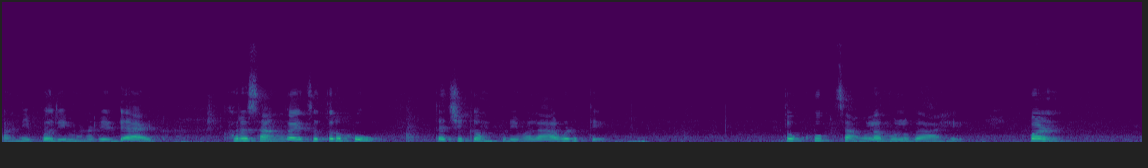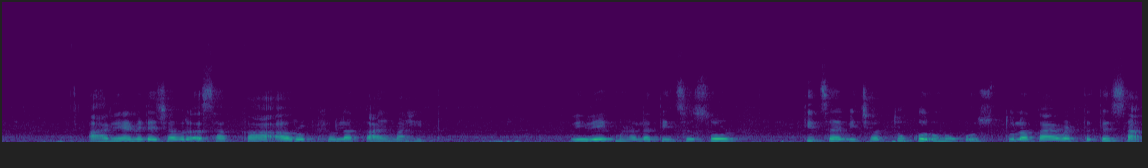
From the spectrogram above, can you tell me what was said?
आणि परी म्हणाली डॅड खरं सांगायचं तर हो त्याची कंपनी मला आवडते. तो खूप चांगला मुलगा आहे. पण आर्याने त्याच्यावर असा का आरोप ठेवला काय माहीत? विवेक म्हणाला तिचं सोड. तिचा विचार तू करू नकोस. तुला काय वाटतं ते सांग.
